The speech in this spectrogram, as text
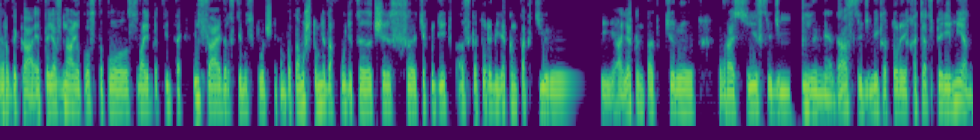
РДК. Это я знаю просто по своим каким-то инсайдерским источникам, потому что мне доходит э, через э, тех людей, э, с которыми я контактирую. А я контактирую в России с людьми, да, с людьми, которые хотят перемен.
